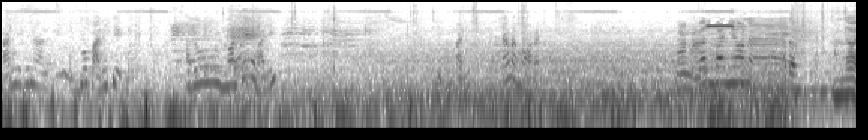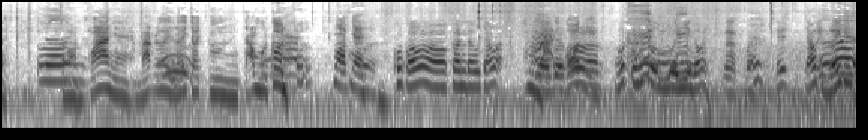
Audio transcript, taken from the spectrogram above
bán như thế nào đấy mua quả đi chị à du ngon thế. Quả đi. Chị mua quả đi. Chắc là ngọt đấy. Ngon mà. cân bao nhiêu này rồi. Ngon. Quá nha bác ơi lấy cho um, cháu một cân. Ngọt nhỉ? Không có ờ, cân đâu cháu ạ. Giờ giờ có ờ, mút túng 10 nghìn thôi. Vâng. Thế cháu thử lấy đi.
